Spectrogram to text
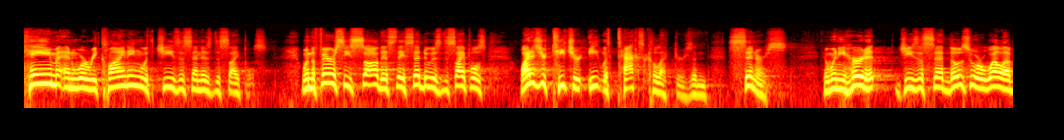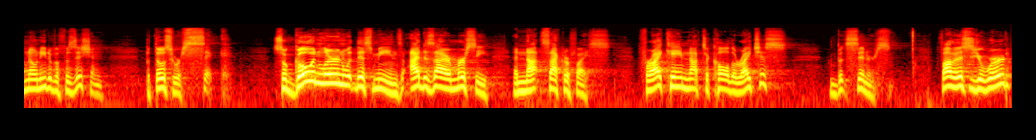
came and were reclining with Jesus and his disciples. When the Pharisees saw this, they said to his disciples, Why does your teacher eat with tax collectors and sinners? And when he heard it, Jesus said, Those who are well have no need of a physician but those who are sick. So go and learn what this means. I desire mercy and not sacrifice, for I came not to call the righteous, but sinners. Father, this is your word.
